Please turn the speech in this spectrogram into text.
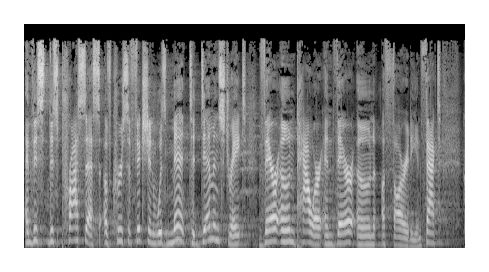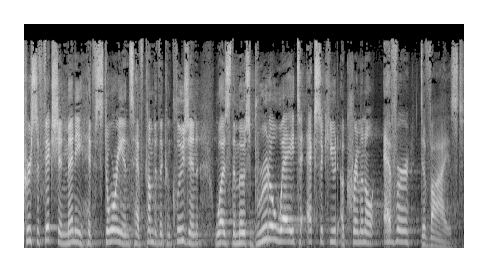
And this, this process of crucifixion was meant to demonstrate their own power and their own authority. In fact, crucifixion, many historians have come to the conclusion, was the most brutal way to execute a criminal ever devised.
